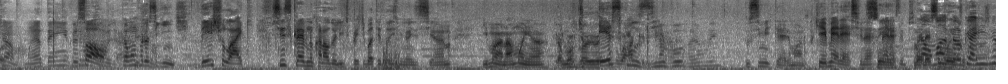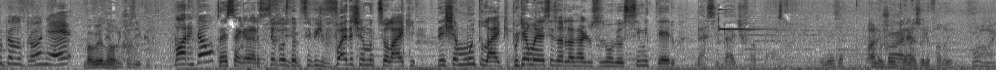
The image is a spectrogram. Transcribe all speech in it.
Chama, amanhã tem Pessoal, já. então vamos fazer o seguinte: deixa o like, se inscreve no canal do Elite pra gente bater 2 milhões esse ano. E, mano, amanhã tem um vídeo vai exclusivo do cemitério, mano. Porque merece, né? Sim, merece, né, pessoal? merece não, mano, muito. pelo que a gente viu pelo drone é. Bagulho É louco. muito zica. Bora então? Então é isso aí, galera. Se você gostou desse vídeo, vai deixando muito seu like. Deixa muito like, porque amanhã às 6 horas da tarde vocês vão ver o cemitério da Cidade Fantasma. Beleza? Tamo junto, aí, nós olhou falou aí.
